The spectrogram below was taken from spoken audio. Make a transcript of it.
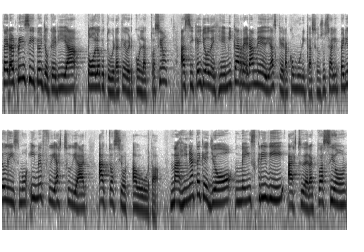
Pero al principio yo quería todo lo que tuviera que ver con la actuación. Así que yo dejé mi carrera medias, que era comunicación social y periodismo, y me fui a estudiar actuación a Bogotá. Imagínate que yo me inscribí a estudiar actuación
